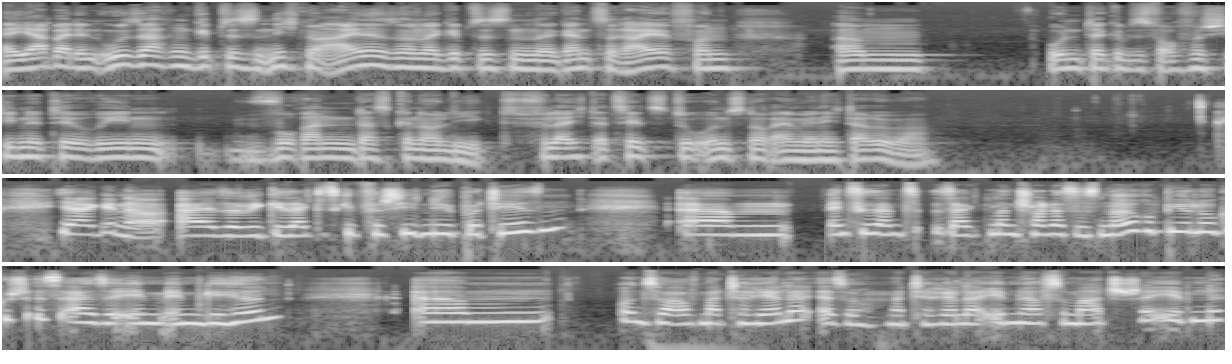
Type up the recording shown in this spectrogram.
Äh, ja, bei den Ursachen gibt es nicht nur eine, sondern da gibt es eine ganze Reihe von. Ähm, und da gibt es auch verschiedene Theorien, woran das genau liegt. Vielleicht erzählst du uns noch ein wenig darüber. Ja, genau. Also wie gesagt, es gibt verschiedene Hypothesen. Ähm, insgesamt sagt man schon, dass es neurobiologisch ist, also eben im Gehirn. Ähm, und zwar auf materieller, also materieller Ebene, auf somatischer Ebene.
